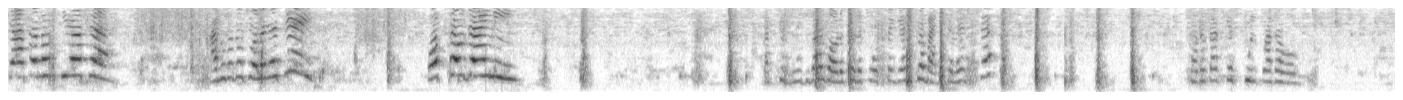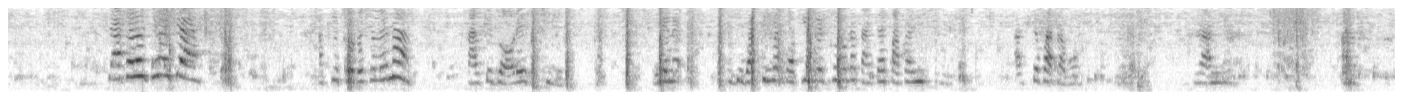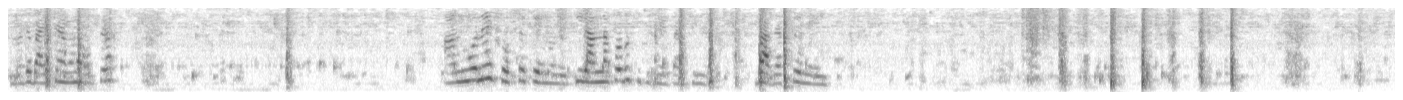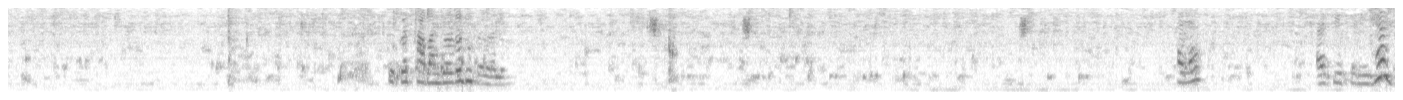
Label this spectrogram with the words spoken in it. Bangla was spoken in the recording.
চাচানোর কি আছে? আমি কোথাও চলে গেছি। কোথাও যাইনি। আজকে বুধবার বড় ছেলে পড়তে গেছিল, বাড়ি চলে এসছে। ছোট কাজকে স্কুল পাঠাবো। চাচানোর কি হয়েছে? আজকে ছোট ছেলে না, কালকে জ্বর এসেছিল। এখানে দুবার তিনবার কফি গেছিল না, তাই পাঠাইনি স্কুল। আজকে পাঠাবো। রান্না। আমাদের বাড়িতে এমন অবস্থা। আলুও নেই সর্ষে তেলও নেই কি রান্না করব কিছু খেয়ে পাচ্ছি না। বাজার তো নেই। তোকে সাবান জলটা ঢুকে গেল। আর কিছু নেই হ্যাঁ?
